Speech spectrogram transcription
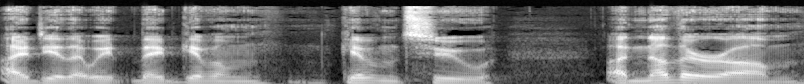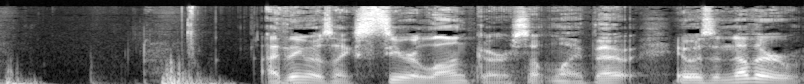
idea that we they'd give them give them to another. Um, I think it was like Sri Lanka or something like that. It was another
